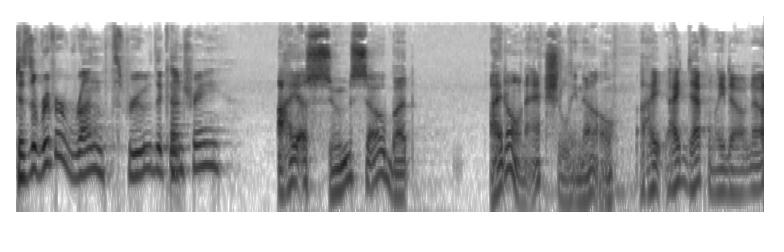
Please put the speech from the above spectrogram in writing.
Does the river run through the country? I assume so, but I don't actually know. I, I definitely don't know.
